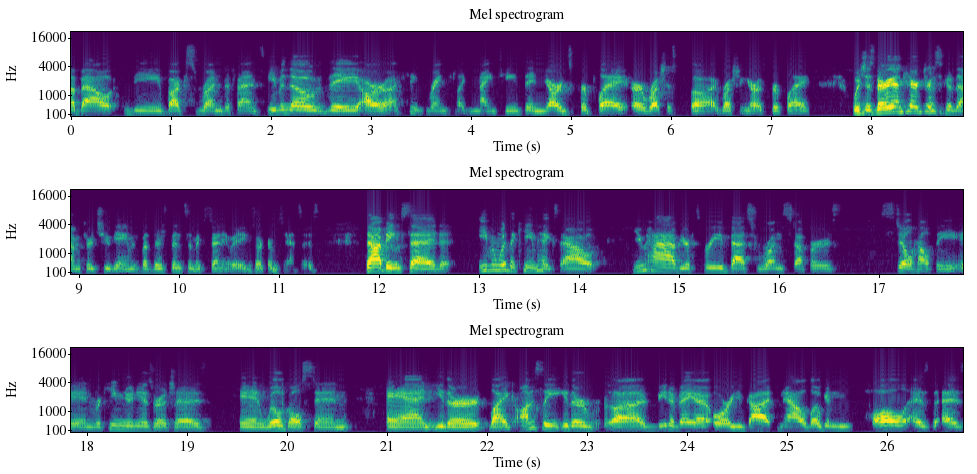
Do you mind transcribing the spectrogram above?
about the Bucs run defense, even though they are, I think, ranked like 19th in yards per play or rushes, uh, rushing yards per play, which is very uncharacteristic of them through two games. But there's been some extenuating circumstances. That being said, even with Akiem Hicks out, you have your three best run stuffers still healthy in Rakeem Nunez Roches, in Will Gholston, and either like honestly, either uh, Vita Vea or you've got now Logan Hall as as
